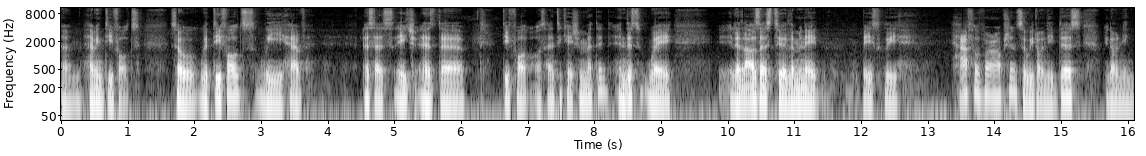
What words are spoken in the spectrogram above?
um, having defaults. So with defaults, we have SSH as the default authentication method. And this way, it allows us to eliminate basically half of our options. So we don't need this, we don't need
